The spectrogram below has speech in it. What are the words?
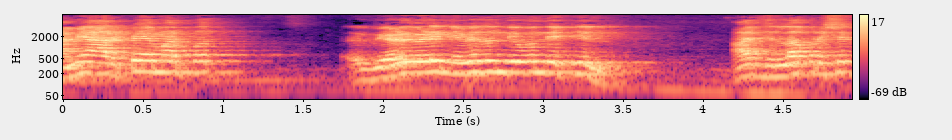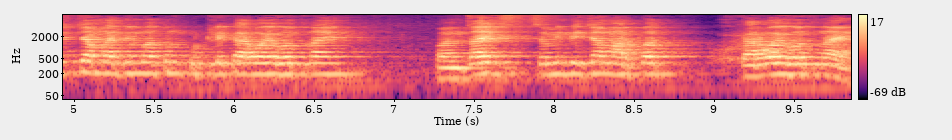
आम्ही आरपीआय मार्फत वेळोवेळी निवेदन देऊन देखील आज जिल्हा परिषदच्या माध्यमातून कुठली कारवाई होत नाही पंचायत समितीच्या मार्फत कारवाई होत नाही.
